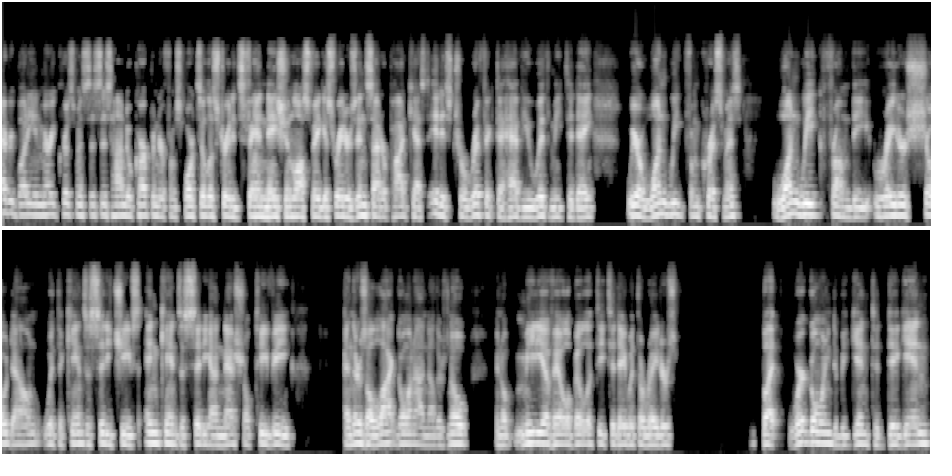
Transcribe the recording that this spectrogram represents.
Hi, everybody, and Merry Christmas. This is Hondo Carpenter from Sports Illustrated's Fan Nation Las Vegas Raiders Insider Podcast. It is terrific to have you with me today. We are one week from Christmas, one week from the Raiders showdown with the Kansas City Chiefs in Kansas City on national TV. And there's a lot going on now. There's no, you know, media availability today with the Raiders, but we're going to begin to dig in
